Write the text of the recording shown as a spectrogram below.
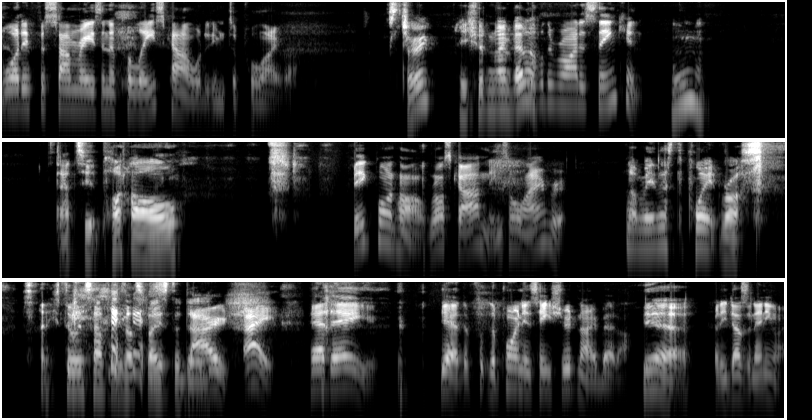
what if for some reason a police car ordered him to pull over? It's true. He should have known better. What were the riders thinking? Hmm. That's it. Plot hole. Big plot hole. Ross Carden, he's all over it. I mean, that's the point, Ross. He's doing something he's not supposed to do. No, hey, how dare you? Yeah, the, the point is he should know better, Yeah. but he does it anyway.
